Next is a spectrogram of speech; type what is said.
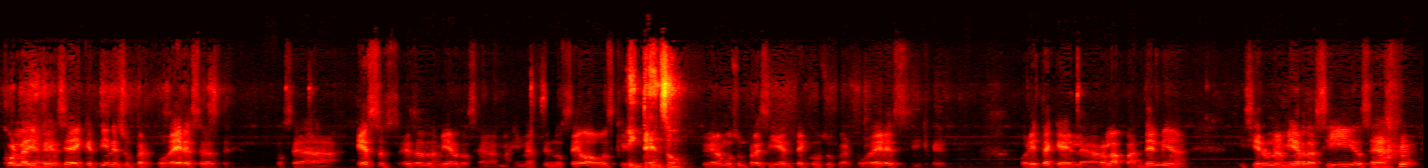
Con la diferencia de que tiene superpoderes, ¿sabes? O sea, eso es, esa es la mierda. O sea, imagínate, no sé, vos que intenso. tuviéramos un presidente con superpoderes y que ahorita que le agarró la pandemia hiciera una mierda así, o sea,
